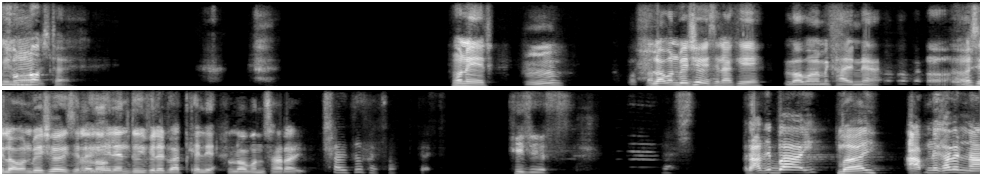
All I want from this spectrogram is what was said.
মিল। অবস্থায় মনির লবণ বেশি হয়েছে নাকি? লবণ আমি খাই না। আমি লবণ বেশি হয়েছে না, লাগে এলেন দুই প্লেট ভাত খেলে লবণ ছাড়াই। কি যে রাজীব ভাই ভাই আপনি খাবেন না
